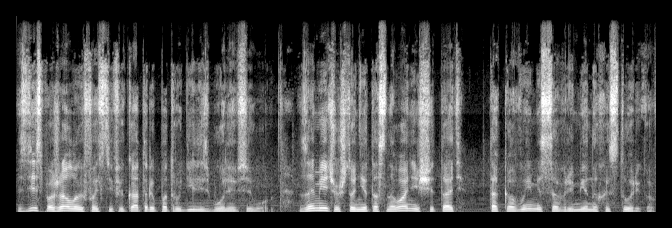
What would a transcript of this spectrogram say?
Здесь, пожалуй, фальсификаторы потрудились более всего. Замечу, что нет оснований считать таковыми современных историков.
